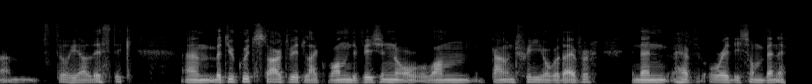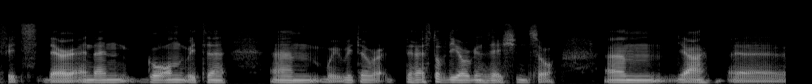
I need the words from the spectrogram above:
I'm still realistic. Um, But you could start with like one division or one country or whatever, and then have already some benefits there, and then go on with the rest of the organization. So, yeah, uh,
